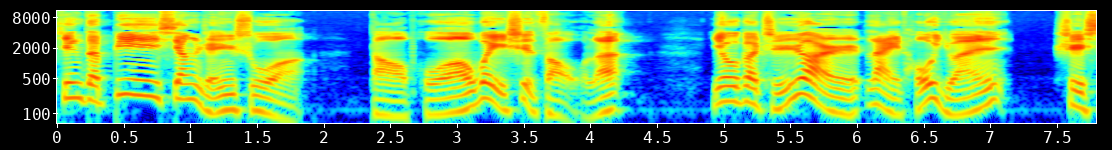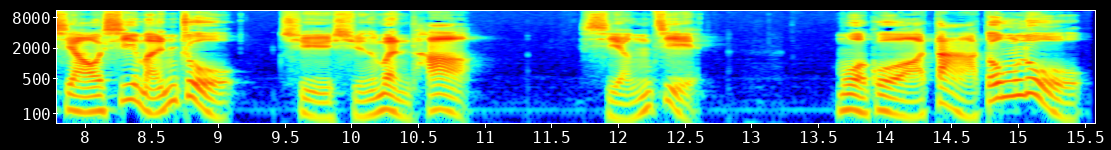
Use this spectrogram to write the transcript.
听得边乡人说，道婆魏氏走了，有个侄儿赖头元是小西门住，去询问他。行介，没过大东路，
